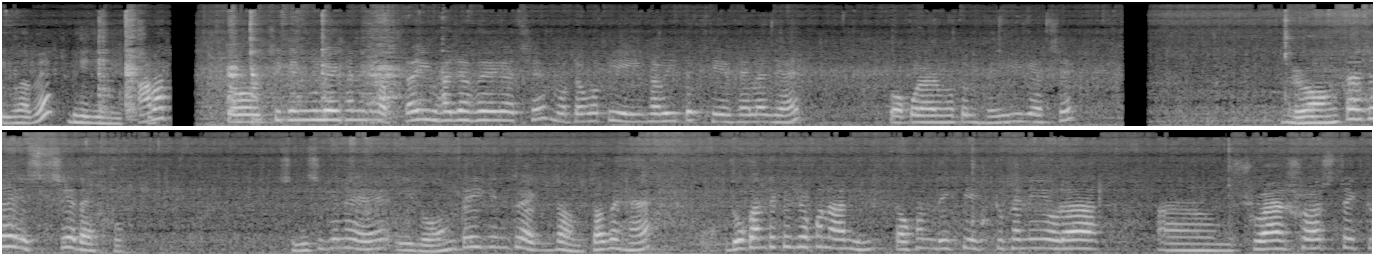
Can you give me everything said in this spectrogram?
এইভাবে ভেজে নিচ্ছি। তো চিকেনগুলো এখানে সবটাই ভাজা হয়ে গেছে মোটামুটি এইভাবেই তো খেয়ে ফেলা যায় পকোড়ার মতন হয়েই গেছে। রংটা যা এসছে দেখো। চিলি চিকেনে এই রংটাই কিন্তু একদম তবে হ্যাঁ দোকান থেকে যখন আনি, তখন দেখি একটুখানি ওরা সোয়া সসটা একটু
